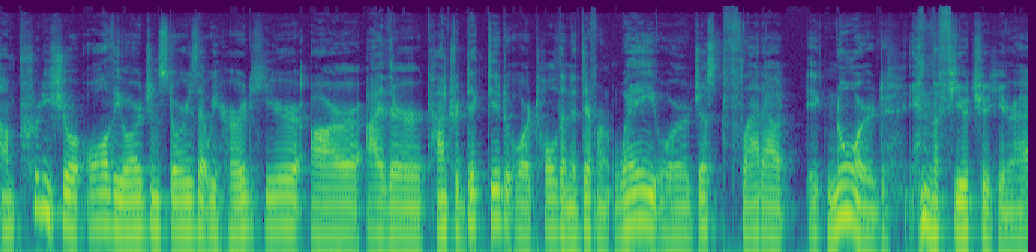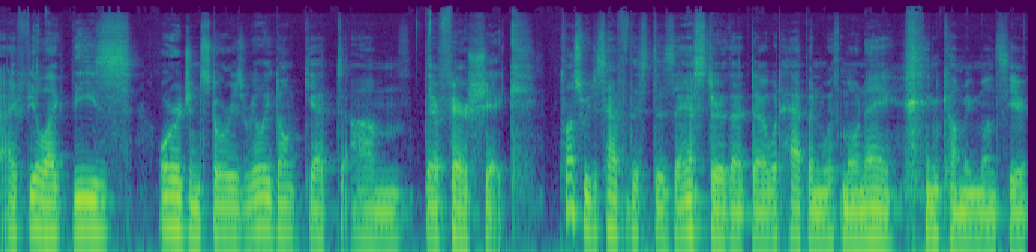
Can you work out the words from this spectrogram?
I'm pretty sure all the origin stories that we heard here are either contradicted or told in a different way or just flat out ignored in the future here. I feel like these origin stories really don't get um, their fair shake. Plus, we just have this disaster that uh, would happen with Monet in coming months here.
